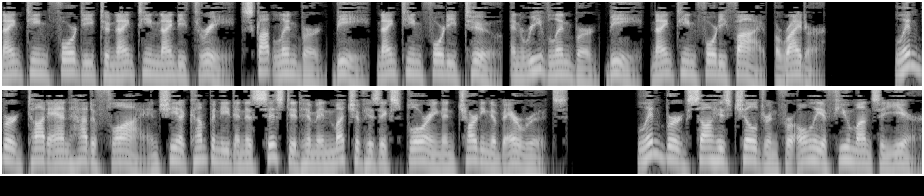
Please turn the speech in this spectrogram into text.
(1940–1993), Scott Lindbergh (b. 1942), and Reeve Lindbergh (b. 1945), a writer. Lindbergh taught Anne how to fly and she accompanied and assisted him in much of his exploring and charting of air routes. Lindbergh saw his children for only a few months a year.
